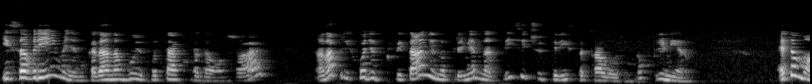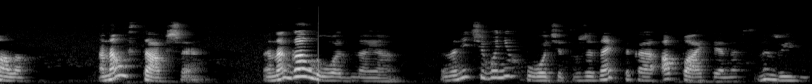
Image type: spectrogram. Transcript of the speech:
И со временем, когда она будет вот так продолжать, она приходит к питанию, например, на 1300 калорий. Ну, к примеру. Это мало. Она уставшая, она голодная, она ничего не хочет. Уже, знаете, такая апатия на, на жизнь.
